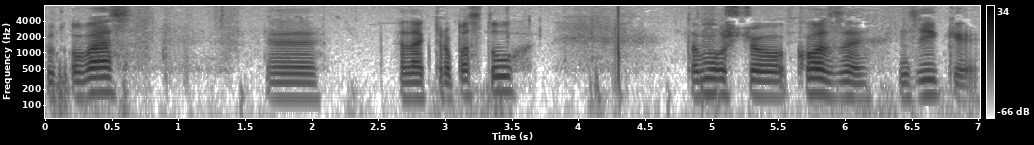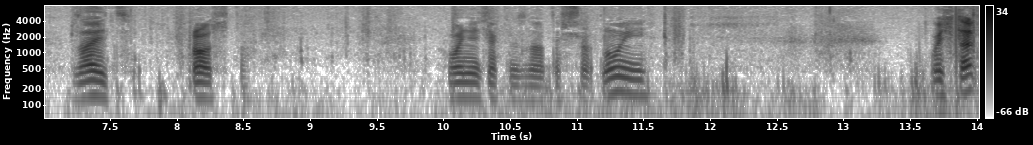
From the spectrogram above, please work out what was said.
тут овес, е, електропастух, тому що кози, зіки, зайці просто гонять, як не знати що. Ну і ось так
